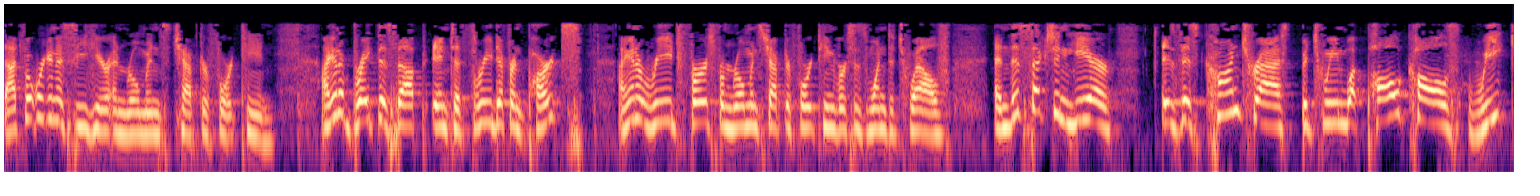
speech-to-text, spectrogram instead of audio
That's what we're going to see here in Romans chapter 14. I'm going to break this up into three different parts. I'm going to read first from Romans chapter 14, verses 1 to 12. And this section here is this contrast between what Paul calls weak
